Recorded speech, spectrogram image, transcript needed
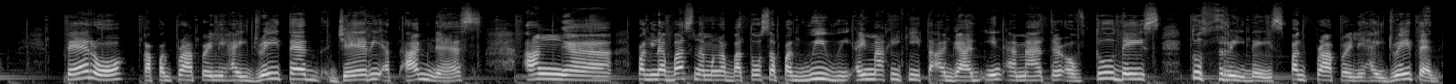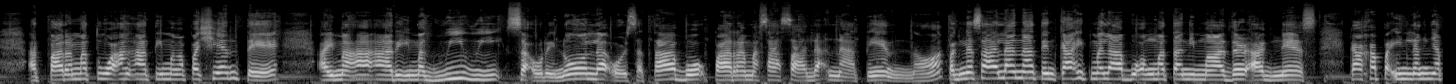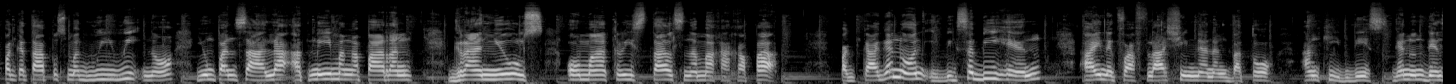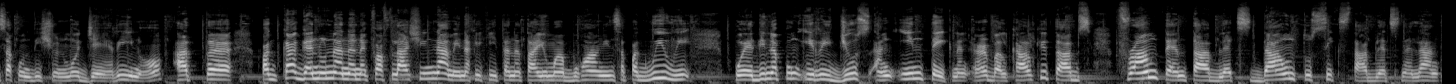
Pero kapag properly hydrated, Jerry at Agnes, ang ah, paglabas ng mga bato sa pagwiwi ay makikita agad in a matter of 2 days to 3 days pag properly hydrated. At para matuwa ang ating mga pasyente, ay maaari magwiwi sa orinola or sa tabo para masasala natin. No? Pag nasala natin, kahit malabo ang mata ni Mother Agnes, kakapain lang niya pagkatapos magwiwi, no? yung pansala at may mga parang granules o mga crystals na makakapa. Pagka ganon, ibig sabihin ay nagfa-flashing na ng bato ang kidneys. Ganon din sa kondisyon mo, Jerry, no? At uh, pagka ganon na na nagfa-flashing na, may nakikita na tayo mga buhangin sa pagwiwi, pwede na pong i-reduce ang intake ng herbal calcutabs from 10 tablets down to 6 tablets na lang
